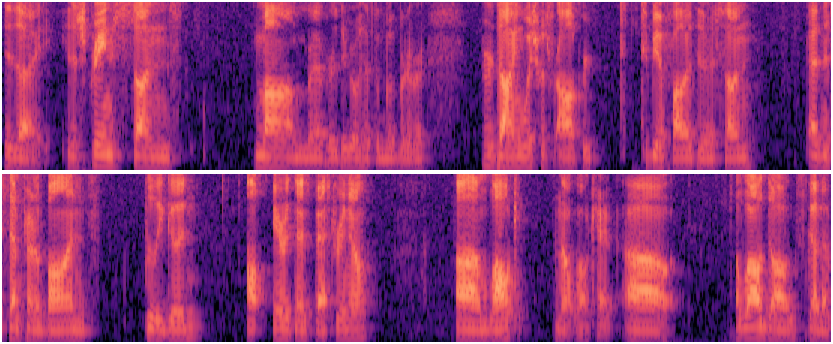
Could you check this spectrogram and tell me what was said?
his uh his estranged son's mom, whatever the girl had to whatever. Her dying wish was for Oliver t- to be a father to their son, and it's them trying to bond. It's really good. At his best right now. Um, Wildcat, not Wildcat. Uh, a Wild Dog's got a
